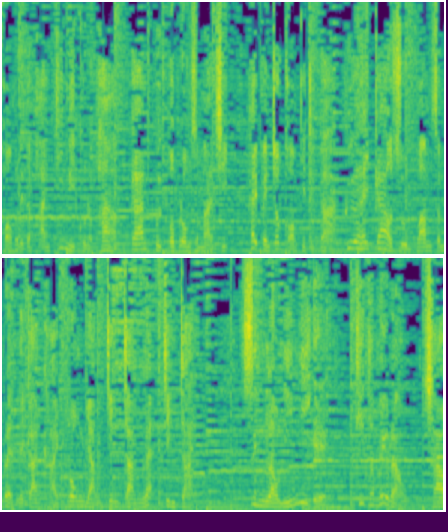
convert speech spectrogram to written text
ของผลิตภัณฑ์ที่มีคุณภาพ การฝึกอบรมสมาชิก ให้เป็นเจ้าของกิจการเพื่อให้ก้าวสู่ความสำเร็จในการขายตรงอย่างจริงจังและจริงใจ สิ่งเหล่านี้นี่เองที่ทำให้เราชาว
